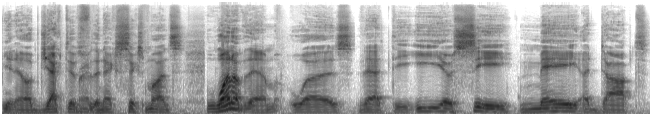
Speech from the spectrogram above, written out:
you know objectives right. for the next six months. One of them was that the EEOC may adopt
